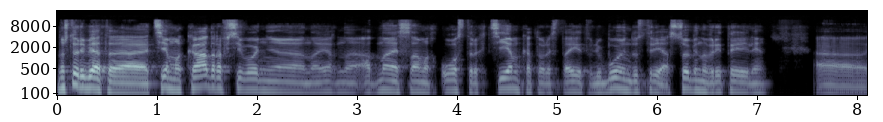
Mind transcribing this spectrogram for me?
Ну что, ребята, тема кадров сегодня, наверное, одна из самых острых тем, которая стоит в любой индустрии, особенно в ритейле. А,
